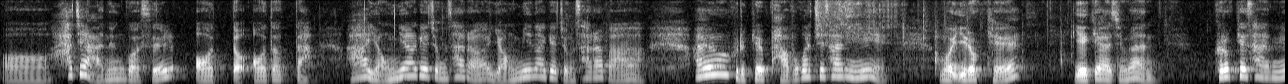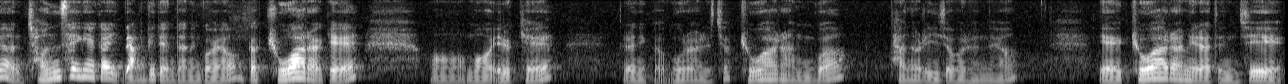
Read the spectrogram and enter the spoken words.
어, 하지 않은 것을 얻었다. 아 영리하게 좀 살아. 영민하게 좀 살아봐. 아유 그렇게 바보같이 사니. 뭐 이렇게 얘기하지만 그렇게 살면 전생애가 낭비된다는 거예요. 그러니까 교활하게 어 뭐 이렇게 그러니까 뭐라 그러죠? 교활함과 단어를 잊어버렸네요. 예, 교활함이라든지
